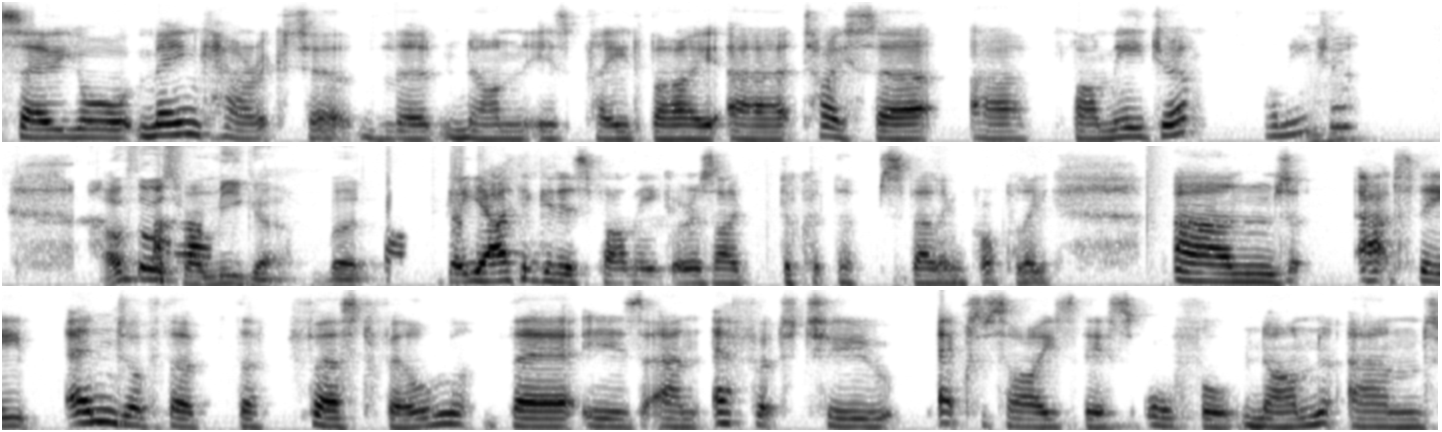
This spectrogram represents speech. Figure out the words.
so your main character, the nun, is played by uh, Taissa uh, Farmiga. Farmiga. Mm-hmm. I thought it was uh, Farmiga, but yeah, I think it is Farmiga as I look at the spelling properly. And at the end of the, the first film, there is an effort to exorcise this awful nun and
